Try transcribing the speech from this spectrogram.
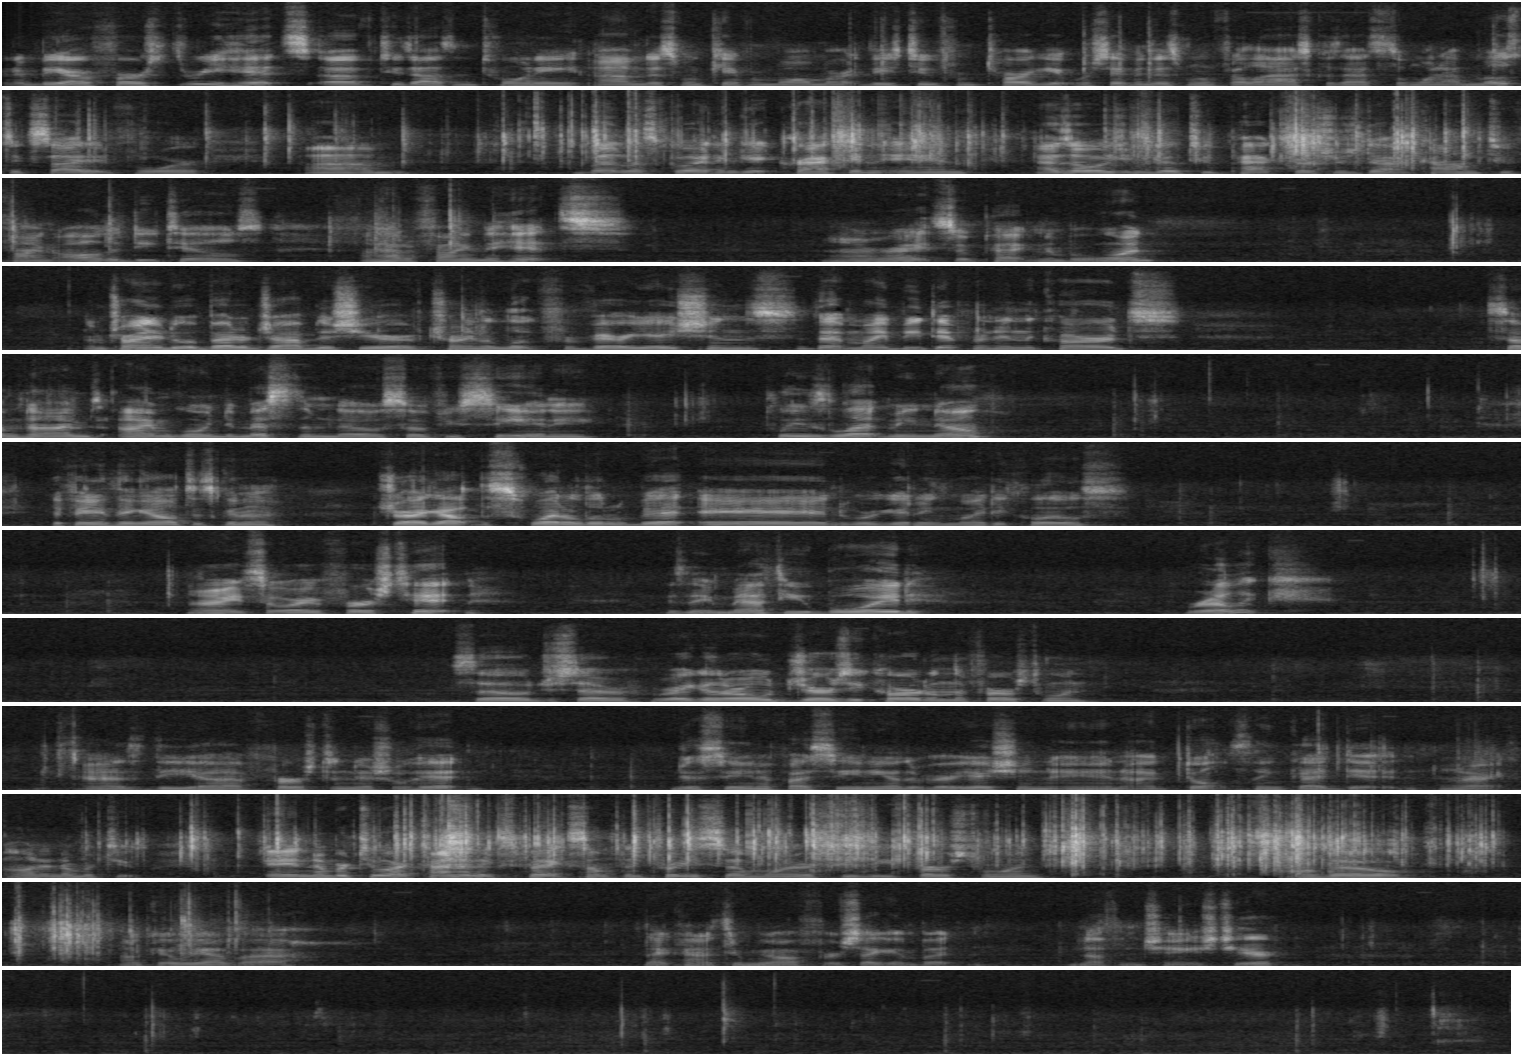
going to be our first three hits of 2020. Um, this one came from Walmart. These two from Target. We're saving this one for last because that's the one I'm most excited for. Um, but let's go ahead and get cracking. And as always, you can go to packsearchers.com to find all the details on how to find the hits. Alright, so pack number one. I'm trying to do a better job this year of trying to look for variations that might be different in the cards. Sometimes I'm going to miss them though, so if you see any, please let me know. If anything else, it's going to drag out the sweat a little bit, and we're getting mighty close. Alright, so our first hit is a Matthew Boyd relic. So just a regular old jersey card on the first one as the uh, first initial hit. Just seeing if I see any other variation, and I don't think I did. Alright, on to number two. And number two, I kind of expect something pretty similar to the first one. Although, okay, we have, uh, that kind of threw me off for a second, but nothing changed here.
